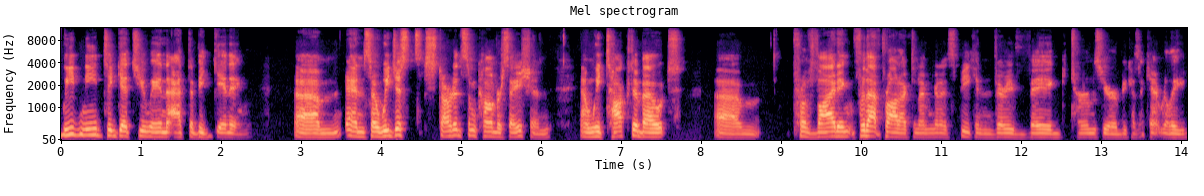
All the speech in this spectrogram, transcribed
we need to get you in at the beginning um, and so we just started some conversation and we talked about um, providing for that product. And I'm going to speak in very vague terms here because I can't really,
